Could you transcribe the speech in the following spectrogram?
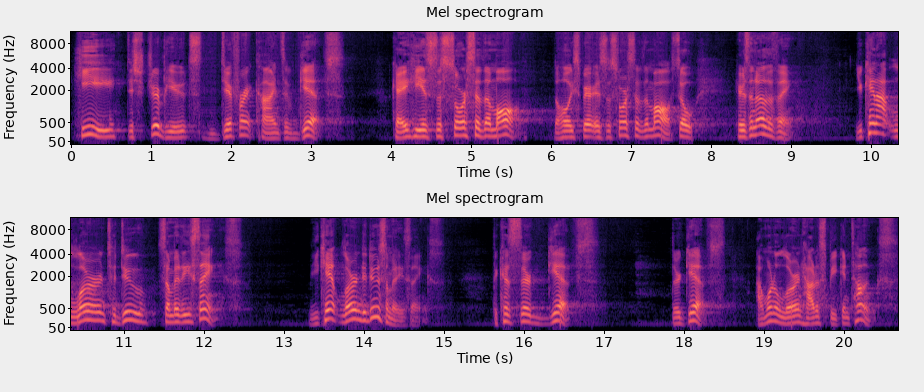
He distributes different kinds of gifts. Okay, He is the source of them all. The Holy Spirit is the source of them all. So here's another thing you cannot learn to do some of these things. You can't learn to do some of these things because they're gifts. They're gifts. I want to learn how to speak in tongues.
